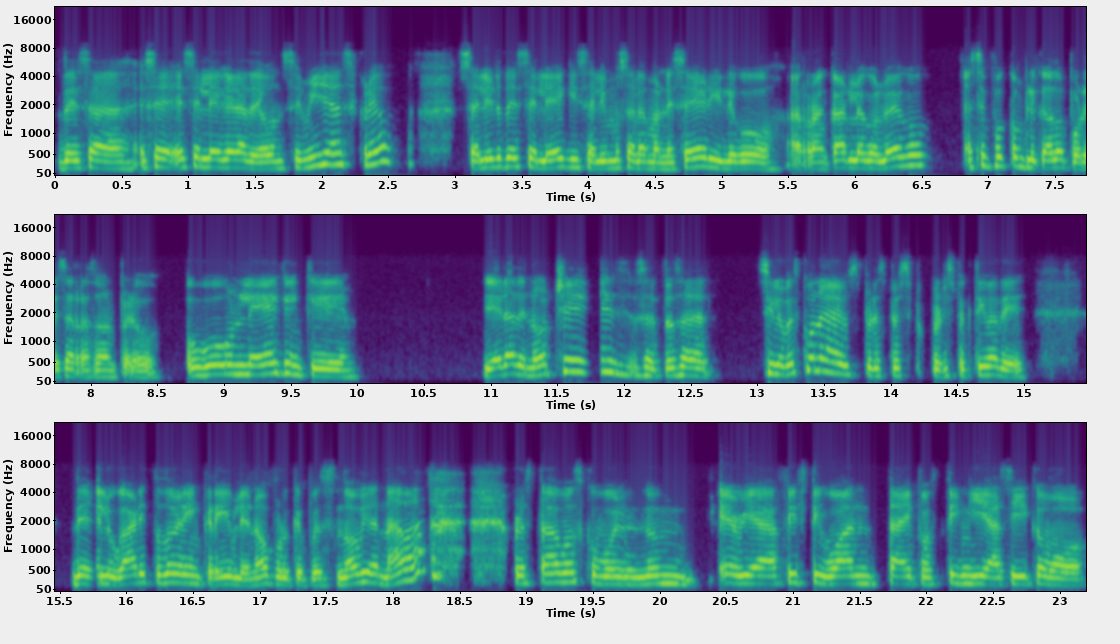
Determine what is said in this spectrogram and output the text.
de esa, ese, ese leg era de 11 millas, creo, salir de ese leg y salimos al amanecer y luego arrancar luego, luego. Ese fue complicado por esa razón, pero hubo un leg en que ya era de noche, o sea, si lo ves con una perspectiva de, del lugar y todo era increíble, ¿no? Porque pues no había nada, pero estábamos como en un Area 51 type of thingy, así como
